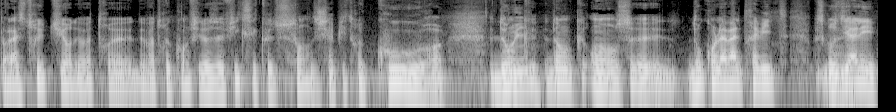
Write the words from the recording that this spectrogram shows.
dans la structure de votre, de votre conte philosophique, c'est que ce sont des chapitres courts. Donc, donc on se, donc on l'avale très vite. Parce qu'on se dit, allez,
